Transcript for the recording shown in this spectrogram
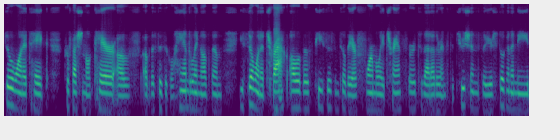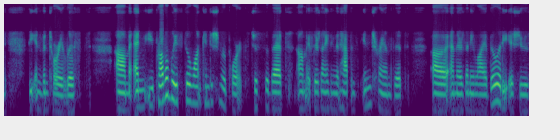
still want to take professional care of, of the physical handling of them. You still want to track all of those pieces until they are formally transferred to that other institution. So you're still going to need the inventory lists. Um, and you probably still want condition reports just so that um, if there's anything that happens in transit, uh, and there's any liability issues,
